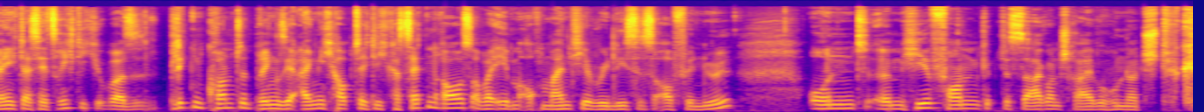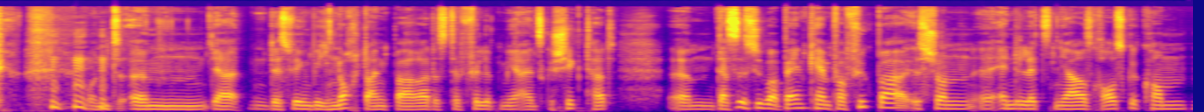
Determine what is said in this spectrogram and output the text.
wenn ich das jetzt richtig überblicken konnte, bringen sie eigentlich hauptsächlich Kassetten raus, aber eben auch manche Releases auf Vinyl. Und ähm, hiervon gibt es sage und schreibe 100 Stück. und ähm, ja, deswegen bin ich noch dankbarer, dass der Philipp mir eins geschickt hat. Ähm, das ist über Bandcamp verfügbar, ist schon äh, Ende letzten Jahres rausgekommen.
